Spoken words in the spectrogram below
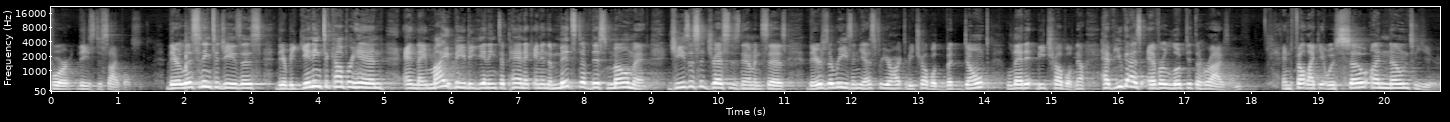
for these disciples. They're listening to Jesus, they're beginning to comprehend, and they might be beginning to panic. And in the midst of this moment, Jesus addresses them and says, There's a reason, yes, for your heart to be troubled, but don't let it be troubled. Now, have you guys ever looked at the horizon and felt like it was so unknown to you,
